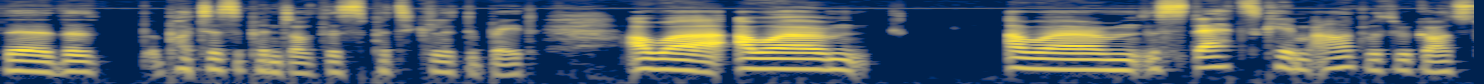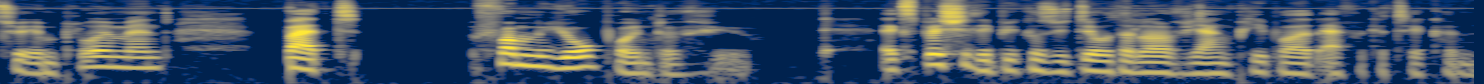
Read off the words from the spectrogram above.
the the participants of this particular debate. Our our our um, stats came out with regards to employment, but from your point of view, especially because you deal with a lot of young people at Afrika Tikkun,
